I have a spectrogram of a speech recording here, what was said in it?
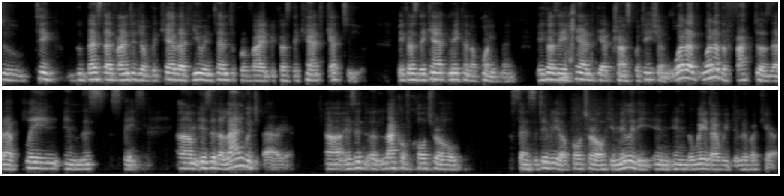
to take the best advantage of the care that you intend to provide because they can't get to you, because they can't make an appointment, because they can't get transportation? What are, what are the factors that are playing in this space? Um, is it a language barrier? Uh, is it a lack of cultural sensitivity or cultural humility in, in the way that we deliver care?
